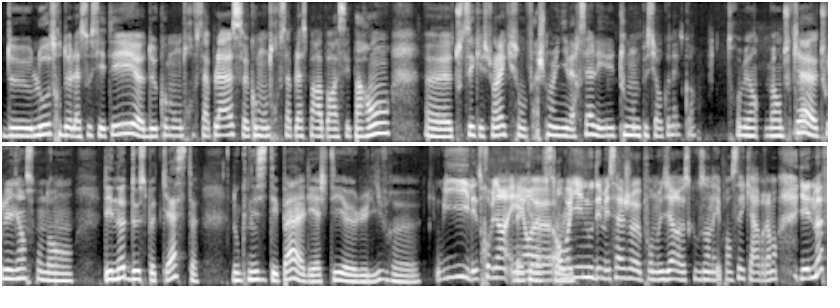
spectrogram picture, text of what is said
de l'autre, de la société, euh, de comment on trouve sa place, euh, comment on trouve sa place par rapport à ses parents, euh, toutes ces questions-là qui sont vachement universelles et tout le monde peut s'y reconnaître, quoi. Trop bien. Bah, en tout cas, euh, tous les liens seront dans les notes de ce podcast. Donc n'hésitez pas à aller acheter euh, le livre. euh. Oui, il est trop bien. Et euh, envoyez-nous des messages pour nous dire ce que vous en avez pensé, car vraiment, il y a une meuf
